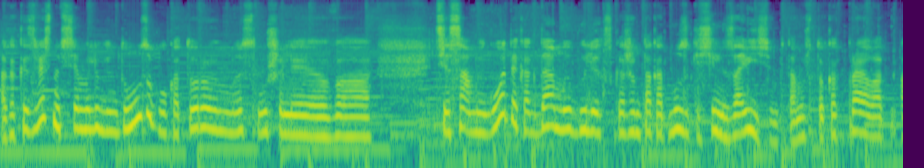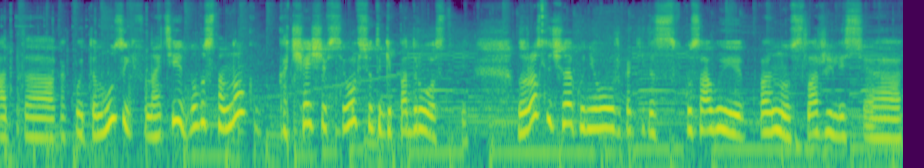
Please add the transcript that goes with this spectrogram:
А как известно, все мы любим ту музыку, которую мы слушали в те самые годы, когда мы были, скажем так, от музыки сильно зависимы. Потому что, как правило, от, от а, какой-то музыки фанатеют, ну, в основном, чаще всего, все-таки подростки. Взрослый человек, у него уже какие-то вкусовые, ну, сложились э,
